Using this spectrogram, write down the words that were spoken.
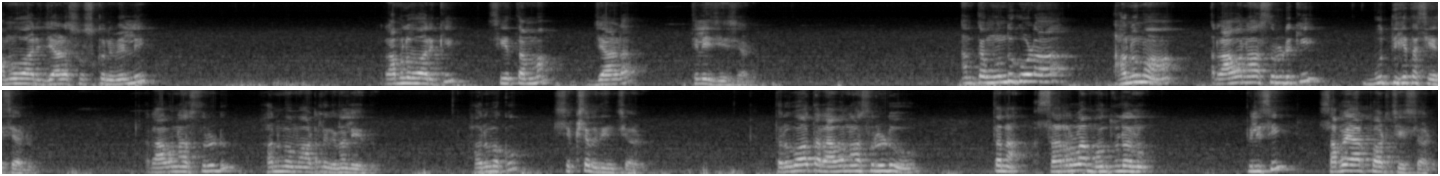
అమ్మవారి జాడ చూసుకొని వెళ్ళి రాముల వారికి సీతమ్మ జాడ తెలియజేశాడు. అంతకుముందు కూడా హనుమ రావణాసురుడికి బుద్ధిహిత చేశాడు. రావణాసురుడు హనుమ మాటలు వినలేదు. హనుమకు శిక్ష విధించాడు. తరువాత రావణాసురుడు తన సర్వ మంత్రులను పిలిచి సభ ఏర్పాటు చేశాడు.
